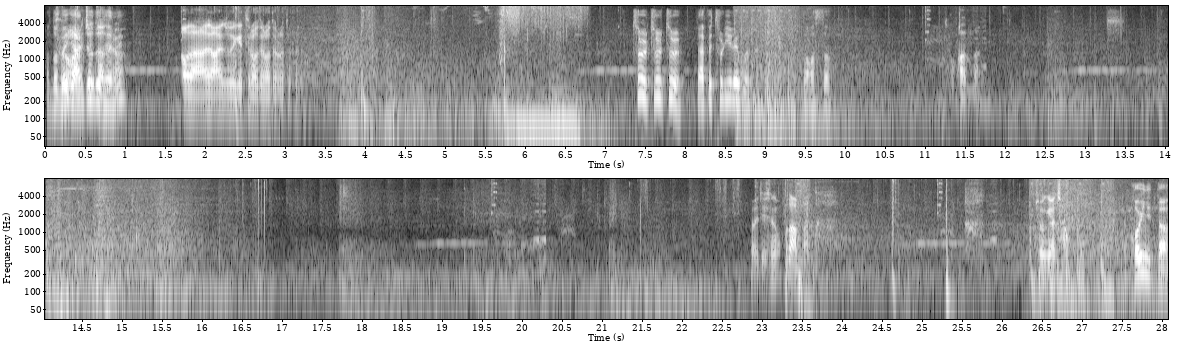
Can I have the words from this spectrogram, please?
아, 너 들어와, 메디 안 줘도 진짜 되네? 어 나안 줘도 이게 들어 들어 들어 들어 들어 툴, 툴, 툴. 내 앞에 툴 11. 너가 써. 잠깐만 왜내 생각보다 안 맞나? 저기야 잡고 거인 있다.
